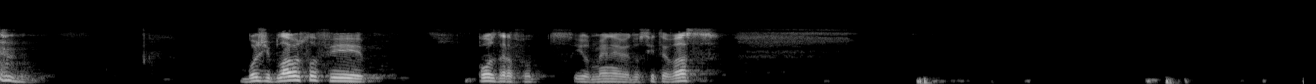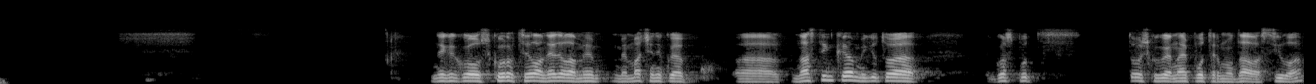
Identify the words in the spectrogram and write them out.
Божи благослов и поздрав од, и од мене до сите вас. Некако скоро цела недела ме, ме маче некоја а, настинка, меѓутоа Господ тоа што го е најпотребно дава сила,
